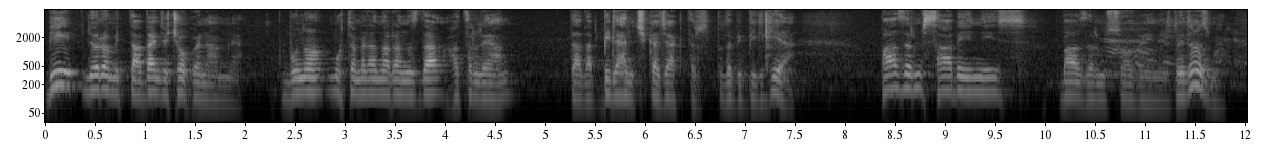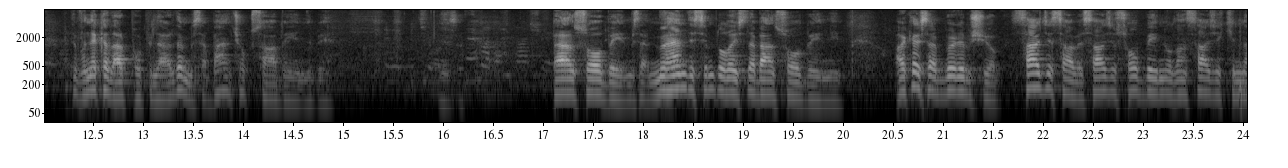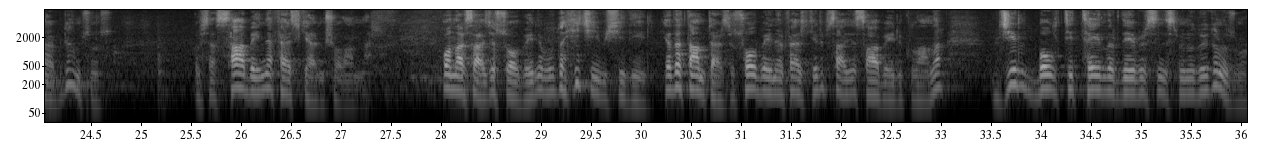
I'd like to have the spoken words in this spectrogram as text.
Bir nöromit daha bence çok önemli. Bunu muhtemelen aranızda hatırlayan ya da bilen çıkacaktır. Bu da bir bilgi ya. Bazılarımız sağ beyinliyiz, bazılarımız sol beyinliyiz. Duydunuz mu? Bu ne kadar popüler? Mesela ben çok sağ beyinli bir insan. Ben sol beyin. Mesela mühendisim dolayısıyla ben sol beyinliyim. Arkadaşlar böyle bir şey yok. Sadece sağ ve sadece sol beyinli olan sadece kimler biliyor musunuz? Mesela sağ beyine felç gelmiş olanlar. Onlar sadece sol beyni. Bu da hiç iyi bir şey değil. Ya da tam tersi. Sol beyine felç gelip sadece sağ beyni kullananlar. Jill Bolte Taylor diye birisinin ismini duydunuz mu?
